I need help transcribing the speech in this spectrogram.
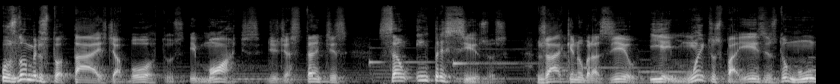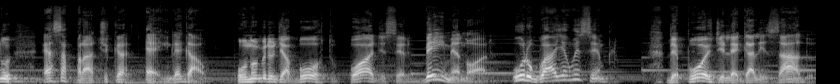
Os números totais de abortos e mortes de gestantes são imprecisos, já que no Brasil e em muitos países do mundo essa prática é ilegal. O número de aborto pode ser bem menor. O Uruguai é um exemplo. Depois de legalizado,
